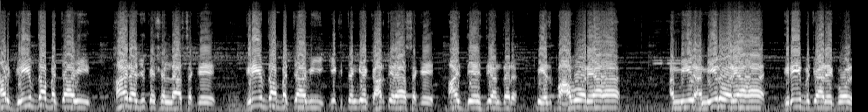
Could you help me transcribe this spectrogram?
ਹਰ ਗਰੀਬ ਦਾ ਬੱਚਾ ਵੀ ਹਾਇਰ ਐਜੂਕੇਸ਼ਨ ਲੈ ਸਕੇ। ਗਰੀਬ ਦਾ ਬੱਚਾ ਵੀ ਇੱਕ ਚੰਗੇ ਘਰ 'ਚ ਰਹਿ ਸਕੇ। ਅੱਜ ਦੇਸ਼ ਦੇ ਅੰਦਰ ਭੇਦਭਾਵ ਹੋ ਰਿਹਾ ਹੈ, ਅਮੀਰ ਅਮੀਰ ਹੋ ਰਿਹਾ ਹੈ। ਗਰੀਬ ਵਿਚਾਰੇ ਕੋਲ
